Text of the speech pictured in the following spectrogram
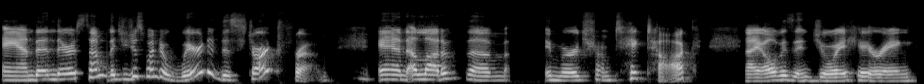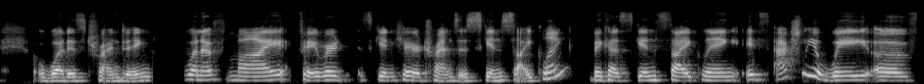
And then there are some that you just wonder, where did this start from? And a lot of them emerge from TikTok. I always enjoy hearing what is trending. One of my favorite skincare trends is skin cycling because skin cycling, it's actually a way of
